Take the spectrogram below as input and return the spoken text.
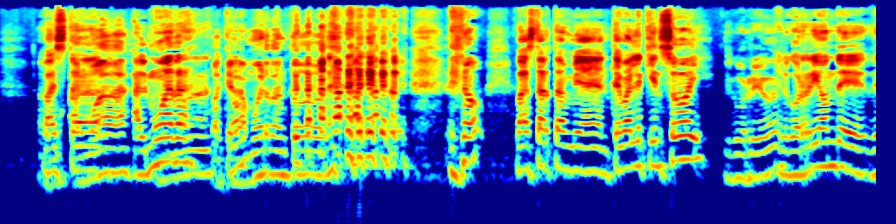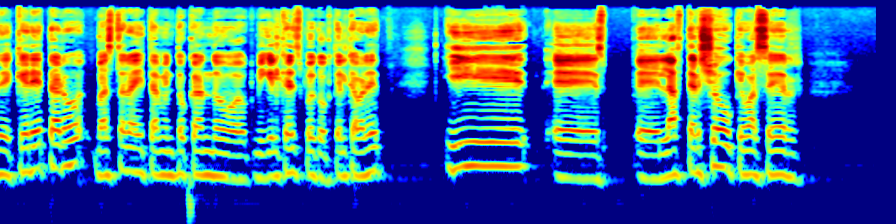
Va a estar Almohada. Almohada, Para que ¿no? la muerdan todos. ¿no? Va a estar también Te Vale Quién Soy, El gorrión. el Gorrión de, de Querétaro. Va a estar ahí también tocando Miguel Crespo de Cóctel Cabaret. Y eh, el After Show que va a ser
